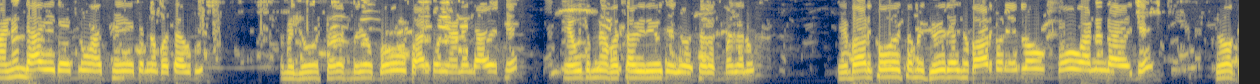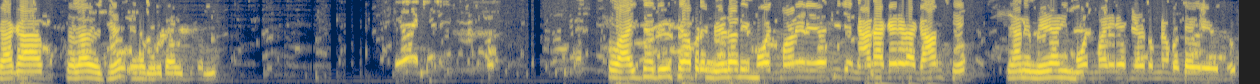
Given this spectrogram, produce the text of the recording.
આનંદ આવે એ ટાઈપનું આ છે એ તમને બતાવું છું. તમે જો સરસ મજાનો બહુ બાળકોને આનંદ આવે છે. એવું તમને બતાવી રહ્યો છે. જો સરસ મજાનું એ બાળકો તમે જોઈ રહ્યા છો, બાળકોને એટલો બહુ આનંદ આવે છે. જો કાકા ચલાવે છે, એને બતાવું તો આજના દિવસે આપણે મેળાની મોજ માણી રહ્યા છીએ. જે નાના કેરેડા ગામ છે, ત્યાંની મેળાની મોજ માણી રહ્યા છે તમને બતાવી રહ્યો છું.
